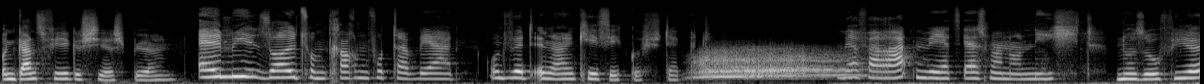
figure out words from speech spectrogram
und ganz viel Geschirr spülen. Elmi soll zum Drachenfutter werden und wird in einen Käfig gesteckt. Mehr verraten wir jetzt erstmal noch nicht. Nur so viel?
